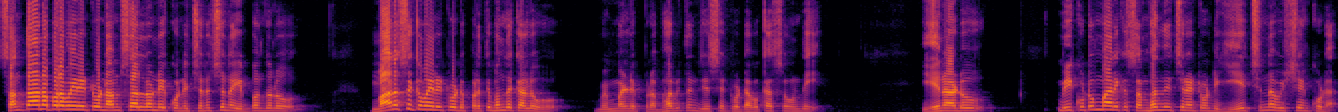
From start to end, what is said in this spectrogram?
సంతానపరమైనటువంటి అంశాల్లోనే కొన్ని చిన్న చిన్న ఇబ్బందులు మానసికమైనటువంటి ప్రతిబంధకాలు మిమ్మల్ని ప్రభావితం చేసేటువంటి అవకాశం ఉంది. ఏనాడు మీ కుటుంబానికి సంబంధించినటువంటి ఏ చిన్న విషయం కూడా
